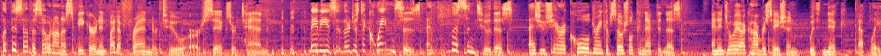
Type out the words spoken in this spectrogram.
Put this episode on a speaker and invite a friend or two or six or 10. Maybe they're just acquaintances and listen to this as you share a cool drink of social connectedness and enjoy our conversation with Nick Epley.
